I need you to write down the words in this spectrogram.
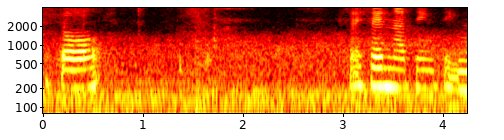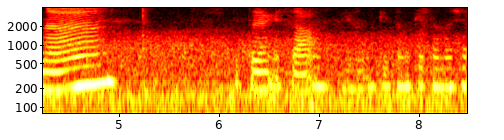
ito. Isa-isa natin tignan. So, ito yung isa. Yan. Kitang-kita na siya.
